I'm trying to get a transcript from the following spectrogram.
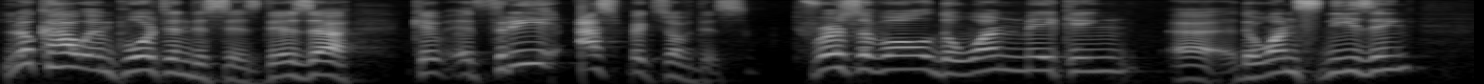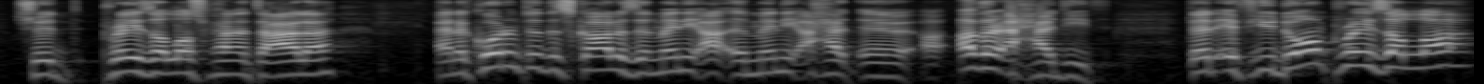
Look how important this is. There's a three aspects of this. First of all, the one making, uh, the one sneezing should praise Allah subhanahu wa ta'ala. And according to the scholars and many, uh, many ahad, uh, other ahadith, that if you don't praise Allah,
